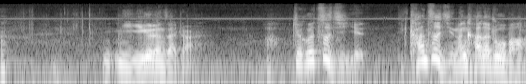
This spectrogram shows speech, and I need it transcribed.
你你一个人在这儿，啊，这回自己看自己能看得住吧？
